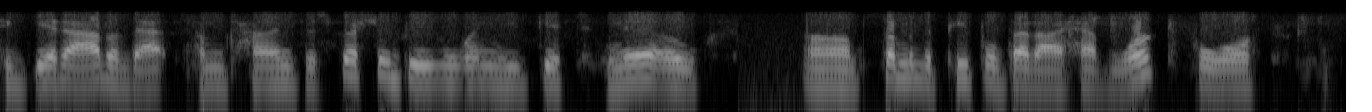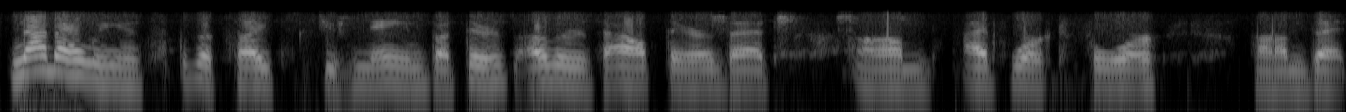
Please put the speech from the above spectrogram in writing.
to get out of that sometimes, especially when you get to know um, some of the people that I have worked for, not only in some of the sites you've named, but there's others out there that um, I've worked for um, that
